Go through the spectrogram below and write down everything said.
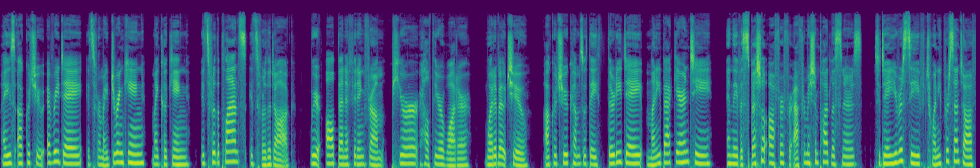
I use AquaTrue every day. It's for my drinking, my cooking, it's for the plants, it's for the dog. We're all benefiting from pure, healthier water. What about you? AquaTrue comes with a 30 day money back guarantee, and they have a special offer for Affirmation Pod listeners. Today, you receive 20% off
